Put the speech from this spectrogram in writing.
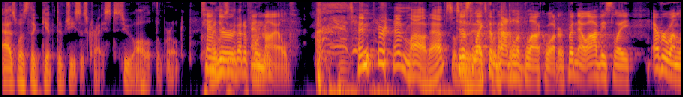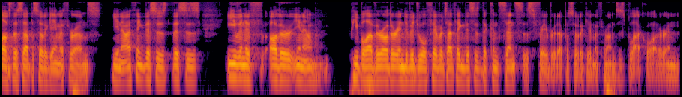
as was the gift of Jesus Christ to all of the world. Tender and mild. Tender and mild, absolutely. Just like That's the Battle of Blackwater. But no, obviously everyone loves this episode of Game of Thrones. You know, I think this is this is even if other, you know, people have their other individual favorites, I think this is the consensus favorite episode of Game of Thrones is Blackwater. And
